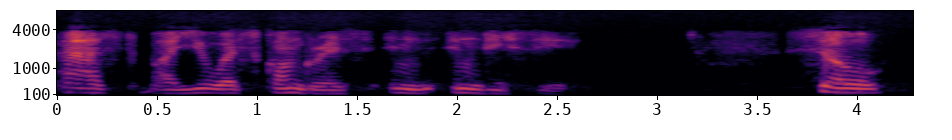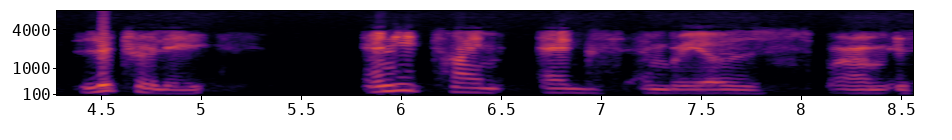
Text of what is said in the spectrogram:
passed by U.S. Congress in, in D.C. So literally, anytime eggs, embryos, sperm is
